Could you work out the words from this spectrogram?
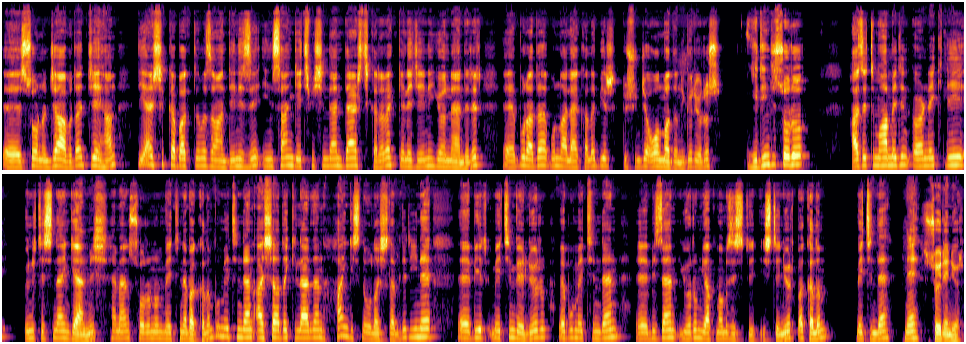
e, sorunun cevabı da Ceyhan. Diğer şıkka baktığımız zaman Deniz'i insan geçmişinden ders çıkararak geleceğini yönlendirir. E, burada bununla alakalı bir düşünce olmadığını görüyoruz. Yedinci soru Hz. Muhammed'in örnekliği ünitesinden gelmiş. Hemen sorunun metnine bakalım. Bu metinden aşağıdakilerden hangisine ulaşılabilir? Yine e, bir metin veriliyor ve bu metinden e, bizden yorum yapmamız isteniyor. Bakalım metinde ne söyleniyor?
